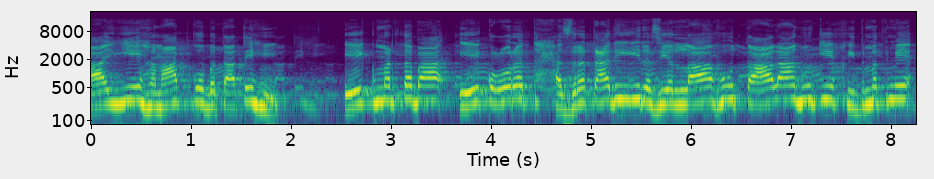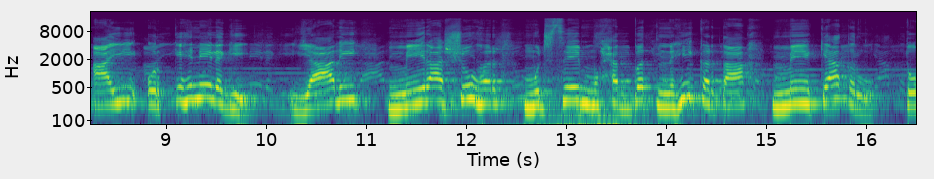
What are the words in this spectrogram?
आइए हम आपको बताते हैं। एक मर्तबा एक औरत हज़रत अली रज़ी अल्लाह तु की खिदमत में आई और कहने लगी याली मेरा शोहर मुझसे मोहब्बत नहीं करता, मैं क्या करूँ? तो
